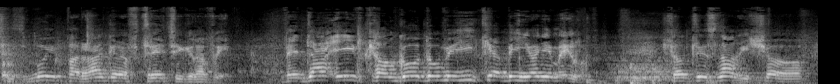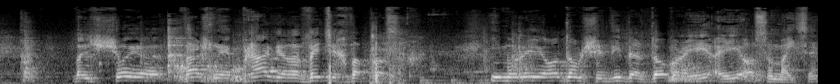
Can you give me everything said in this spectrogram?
Седьмой параграф третьей главы. Веда и колгоду вики обиньоним илу. Что ты знал еще большое важное правило в этих вопросах. И мурей одом шедибер добрый и осумайся.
